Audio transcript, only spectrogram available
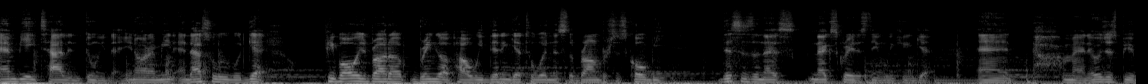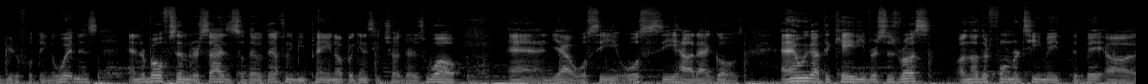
NBA talent doing that. You know what I mean? And that's what we would get. People always brought up, bring up how we didn't get to witness LeBron versus Kobe. This is the next next greatest thing we can get and oh, man, it would just be a beautiful thing to witness. And they're both similar sizes, so they'll definitely be playing up against each other as well. And yeah, we'll see. We'll see how that goes. And then we got the KD versus Russ, another former teammate debate, uh,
